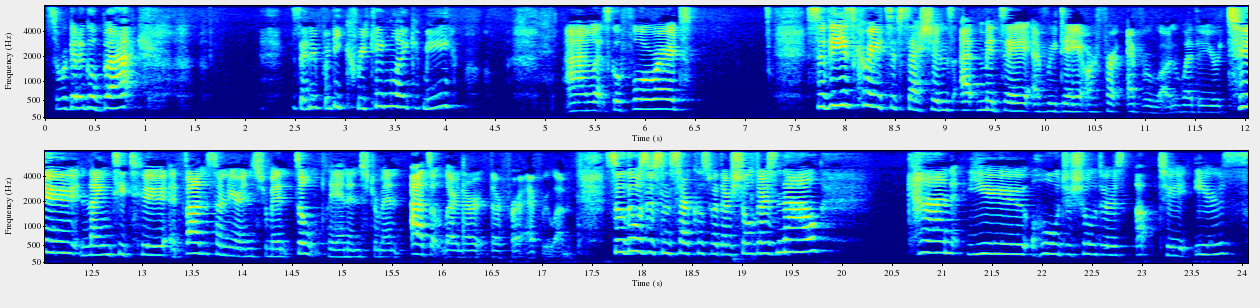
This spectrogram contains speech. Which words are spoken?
So we're gonna go back. Is anybody creaking like me? And let's go forward. So these creative sessions at midday every day are for everyone, whether you're 2, 92, advanced on your instrument, don't play an instrument, adult learner, they're for everyone. So those are some circles with our shoulders. Now, can you hold your shoulders up to your ears?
